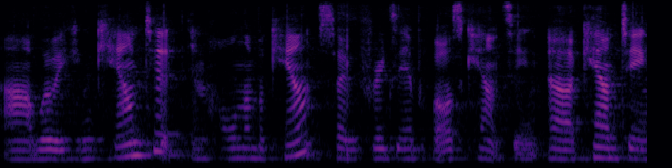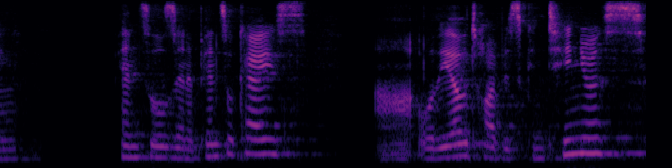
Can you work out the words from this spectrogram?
uh, where we can count it in whole number counts. So for example, if I was counting, uh, counting pencils in a pencil case, uh, or the other type is continuous,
